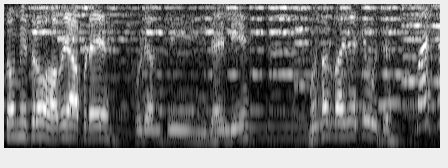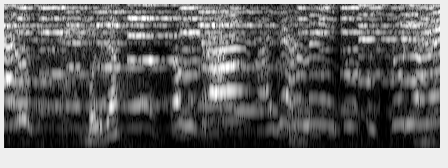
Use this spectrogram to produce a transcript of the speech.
તો મિત્રો હવે આપણે સ્ટુડિયમથી વિદાય લઈએ. મનોહરભાઈ કેવું છે? બસ સારું. બોલી જા. તો મિત્રો આજે અમે સ્ટુડિયો મે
